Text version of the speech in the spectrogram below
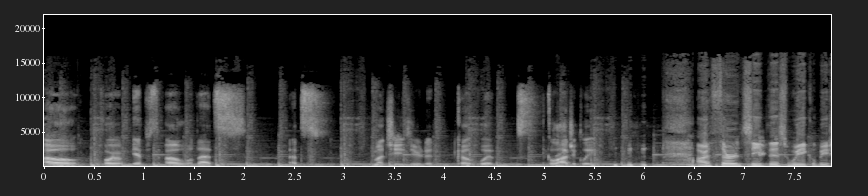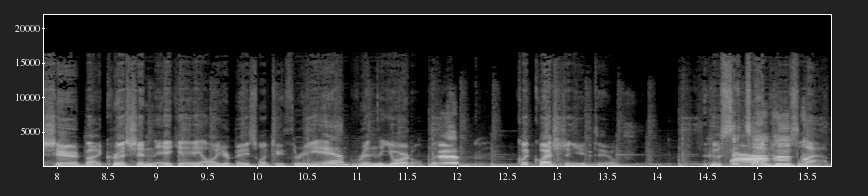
Oh, 40 episodes. Oh, well, that's that's much easier to cope with psychologically. Our third seat this week will be shared by Christian, aka All Your Base 123, and Rin the Yordle. But quick question, you two. Who sits on um, whose lap?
